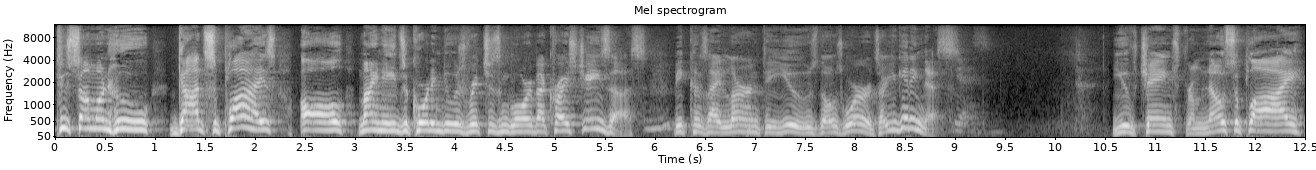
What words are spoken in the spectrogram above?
to someone who God supplies all my needs according to his riches and glory by Christ Jesus mm -hmm. because I learned to use those words are you getting this yes you've changed from no supply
